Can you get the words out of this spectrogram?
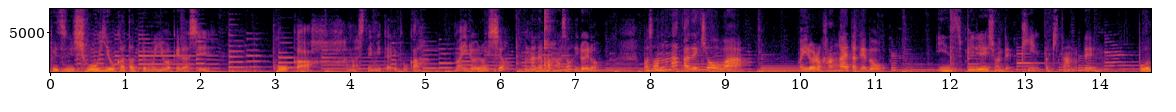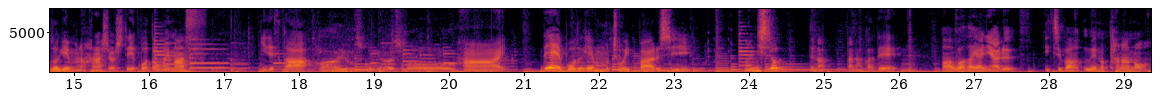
別に将棋を語ってもいいわけだしポーカー話してみたりとかまあいろいろしよう何でも話そういろいろ。まあそんな中で今日はまあいろいろ考えたけどインスピレーションでピンときたのでボードゲームの話をしていこうと思います。いいですか？はいよろしくお願いします。はーい。でボードゲームも超いっぱいあるし何しようってなった中で、まあ我が家にある一番上の棚の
